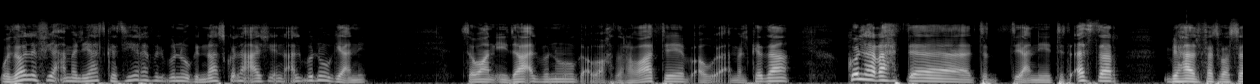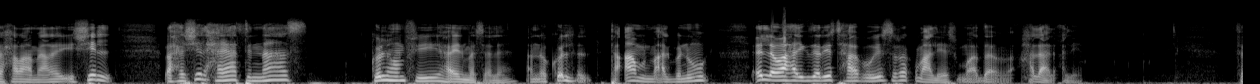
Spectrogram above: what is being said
وذولا في عمليات كثيرة في البنوك. الناس كلها عايشين على البنوك يعني سواء إيداع البنوك أو أخذ رواتب أو عمل كذا. كلها راح يعني تتأثر بهذه الفتوى تصير حرام. يعني يشيل راح يشيل حياة الناس كلهم في هاي المسألة. أنه كل التعامل مع البنوك إلا واحد يقدر يسحب ويسرق معليش هذا حلال عليه. ف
